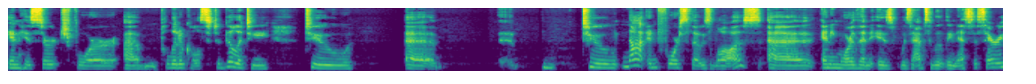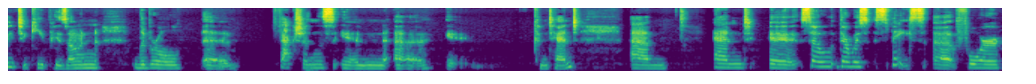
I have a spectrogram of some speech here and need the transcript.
in his search for um, political stability to uh, to not enforce those laws uh, any more than is was absolutely necessary to keep his own liberal uh, factions in, uh, in content. Um, and uh, so there was space uh, for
